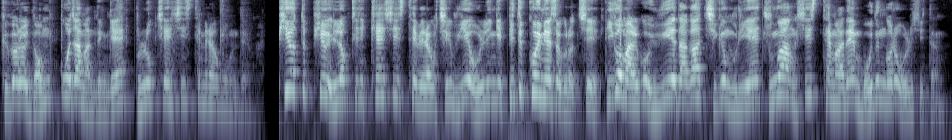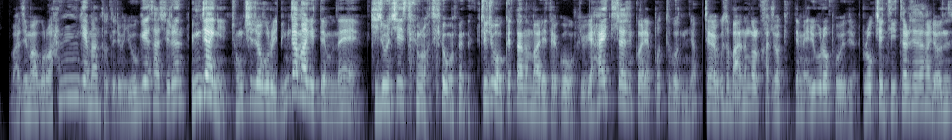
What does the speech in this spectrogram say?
그거를 넘고자 만든 게 블록체인 시스템이라고 보면 돼요. 피어투피어 일렉트닉 캐시 시스템이라고 지금 위에 올린 게 비트코인이어서 그렇지 이거 말고 위에다가 지금 우리의 중앙 시스템화된 모든 거를 올릴 수 있다는 거예요. 마지막으로 한 개만 더 드리면 이게 사실은 굉장히 정치적으로 민감하기 때문에 기존 시스템을 어떻게 보면 뒤집어 엎겠다는 말이 되고 이게 하이투자증권 레포트거든요. 제가 여기서 많은 걸 가져왔기 때문에 일부러 보여드려요. 블록체인 디지털 세상을 연-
